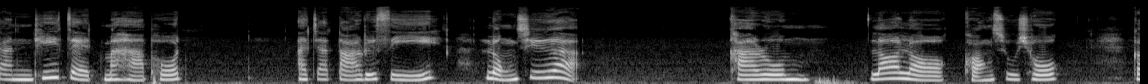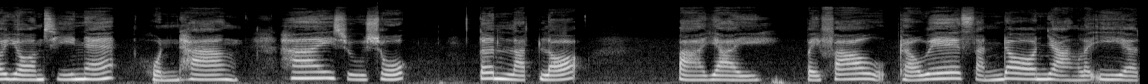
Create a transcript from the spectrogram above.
กันที่เจ็ดมหาพจน์ อาจาตาฤษีหลงเชื่อ คารม ล่อหลอกของชูชก ก็ยอมชี้แนะ หนทาง ให้ชูชก เติ้นลัดเลาะ ป่าใหญ่ ไปเฝ้า พระเวสสันดรอย่างละเอียด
